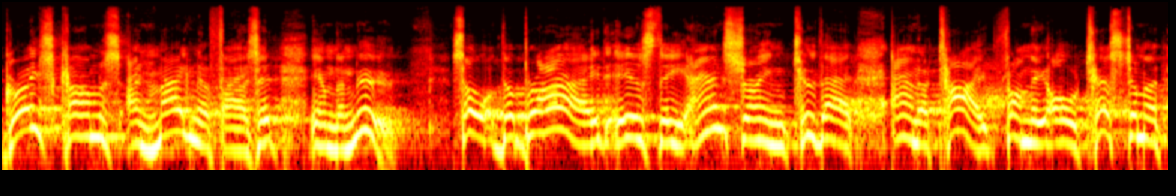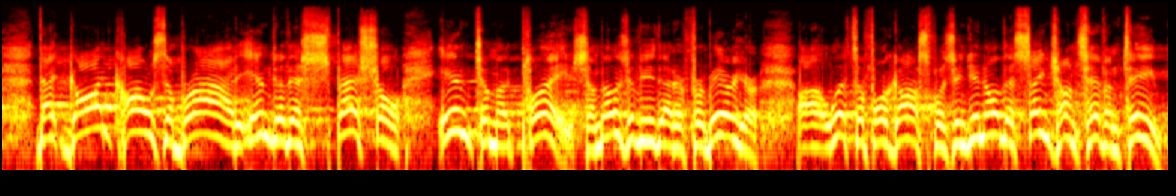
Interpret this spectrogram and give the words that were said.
grace comes and magnifies it in the New. So the bride is the answering to that and a type from the Old Testament that God calls the bride into this special, intimate place. And those of you that are familiar uh, with the four Gospels, and you know that St. John 17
